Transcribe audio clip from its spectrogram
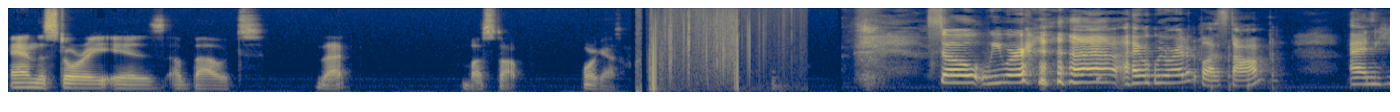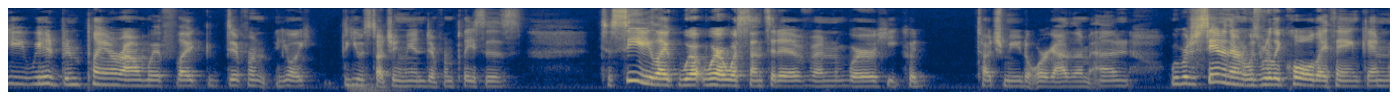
And the story is about that bus stop orgasm. So we were we were at a bus stop and he we had been playing around with like different know, he was touching me in different places to see like where where was sensitive and where he could touch me to orgasm and we were just standing there and it was really cold i think and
